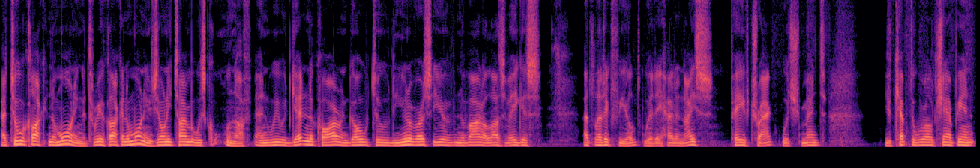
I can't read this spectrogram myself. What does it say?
at two o'clock in the morning, at three o'clock in the morning. It was the only time it was cool enough. And we would get in the car and go to the University of Nevada, Las Vegas athletic field, where they had a nice paved track, which meant you kept the world champion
